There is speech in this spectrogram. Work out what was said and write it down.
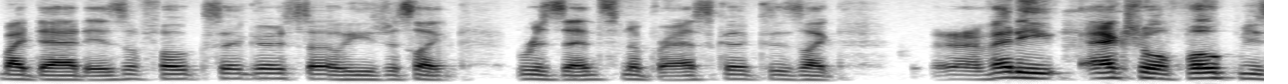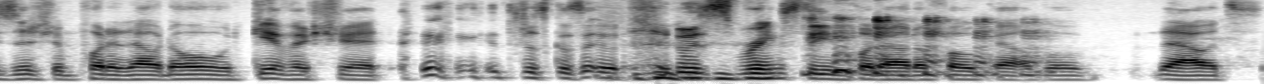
my dad is a folk singer, so he's just like resents Nebraska because he's like if any actual folk musician put it out, no one would give a shit. it's just because it, it was Springsteen put out a folk album. Now it's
